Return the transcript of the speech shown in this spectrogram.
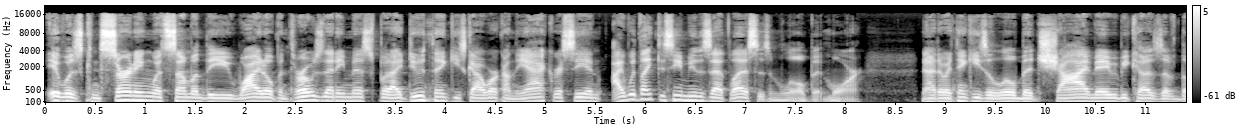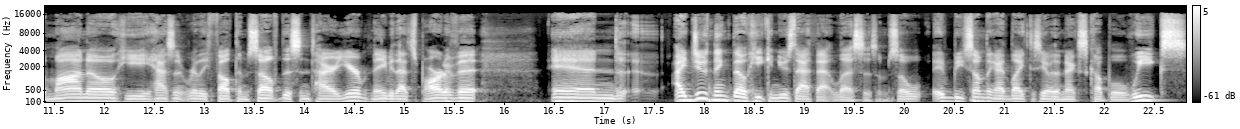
It was concerning with some of the wide open throws that he missed, but I do think he's got to work on the accuracy, and I would like to see him use his athleticism a little bit more. Now, do I think he's a little bit shy, maybe because of the mono? He hasn't really felt himself this entire year. Maybe that's part of it. And I do think though he can use that athleticism. So it'd be something I'd like to see over the next couple of weeks.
